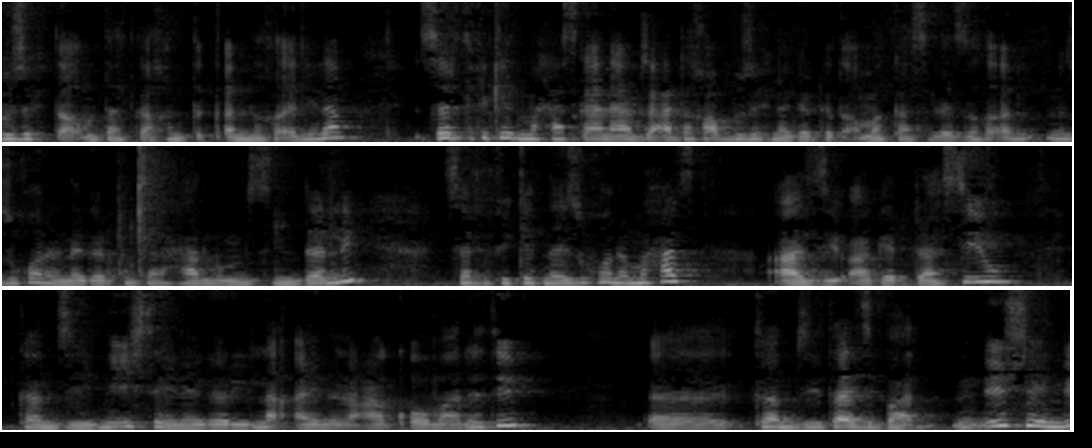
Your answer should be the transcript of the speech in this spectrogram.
ብዙሕ ጠቕምታት ከዓ ክንጥቀም ንኽእል ኢና ሰርቲፊኬት መሓዝ ከዓ ኣብዚ ዓዲ ከዓ ብዙሕ ነገር ክጠቕመካ ስለ ዝኽእል ንዝኾነ ነገር ክንሰርሓሉ ምስ ንደሊ ሰርቲፊኬት ናይ ዝኾነ መሓዝ ኣዝዩ ኣገዳሲ እዩ ከምዚ ንእሽተይ ነገር ኢልና ኣይንንዓቆ ማለት እዩ ከምዚ እንታይ ዝበሃል ንእሽተይ እንዲ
